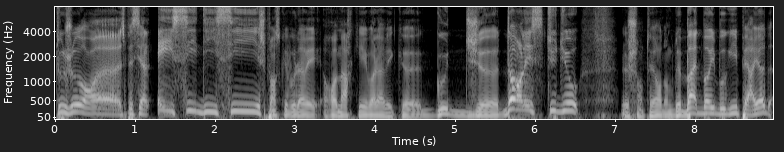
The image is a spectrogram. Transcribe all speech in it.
Toujours euh, spéciale ACDC. Je pense que vous l'avez remarqué, voilà, avec euh, euh, dans les studios. Le chanteur donc de Bad Boy Boogie, période.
